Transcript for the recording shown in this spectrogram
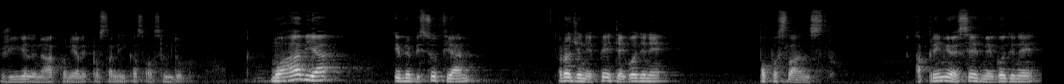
živjeli nakon, jeli, poslanika sa osam dugo. Muavija Ibn Bisufjan rođen je pete godine po poslanstvu, a primio je sedme godine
